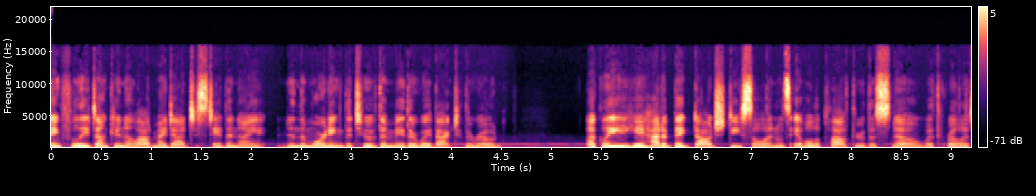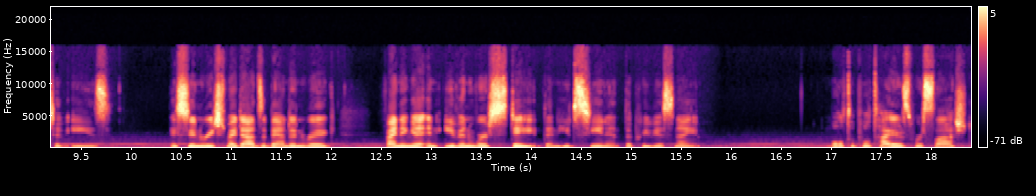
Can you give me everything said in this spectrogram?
Thankfully, Duncan allowed my dad to stay the night, and in the morning, the two of them made their way back to the road. Luckily, he had a big Dodge diesel and was able to plow through the snow with relative ease. They soon reached my dad's abandoned rig, finding it in even worse state than he'd seen it the previous night. Multiple tires were slashed,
